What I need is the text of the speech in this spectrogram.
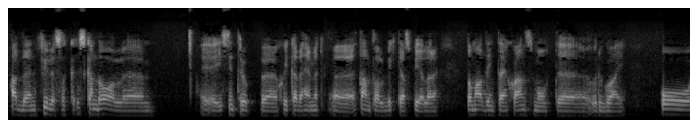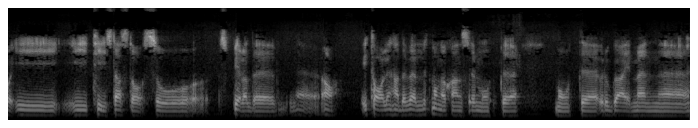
hade en fylleskandal eh, i sin trupp eh, skickade hem ett, eh, ett antal viktiga spelare. De hade inte en chans mot eh, Uruguay. Och i, i tisdags då så spelade, eh, ja, Italien hade väldigt många chanser mot, eh, mot eh, Uruguay men eh,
